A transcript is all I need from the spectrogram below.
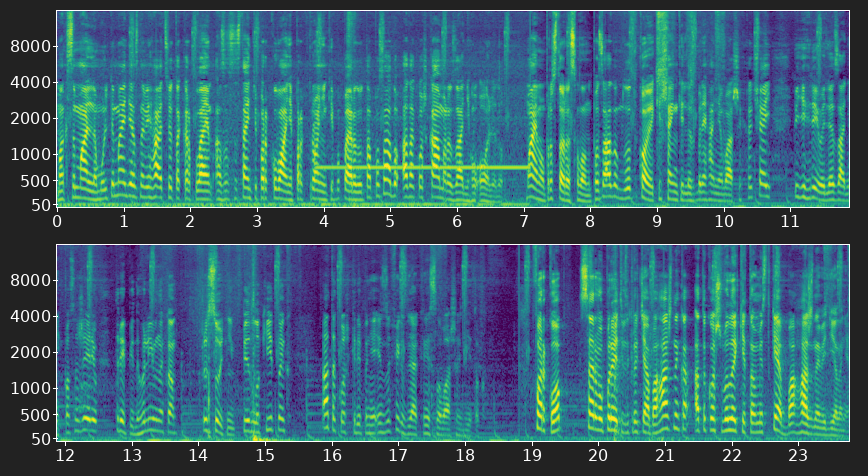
максимальна мультимедіа з навігацією та карплеєм, а з асистентів паркування парктроніки попереду та позаду, а також камери заднього огляду. Маємо просторий салон позаду, додаткові кишеньки для зберігання ваших речей, підігріви для задніх пасажирів, три підголівника, присутній підлокітник, а також кріплення ізофікс для крісла ваших діток. Фаркоп, сервопривід відкриття багажника, а також велике та вмістке багажне відділення.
